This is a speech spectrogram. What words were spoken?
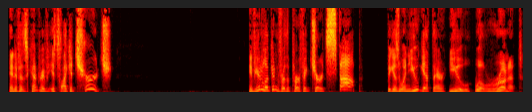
And if it's a country, it's like a church. If you're looking for the perfect church, stop. Because when you get there, you will ruin it.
